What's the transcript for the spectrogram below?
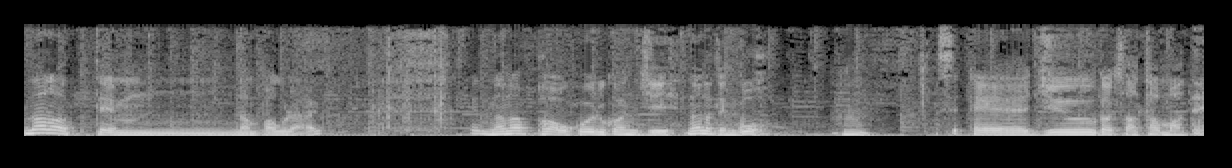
7. 点何パーぐらい ?7% を超える感じ、7.5。うん。せえー10月頭で。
